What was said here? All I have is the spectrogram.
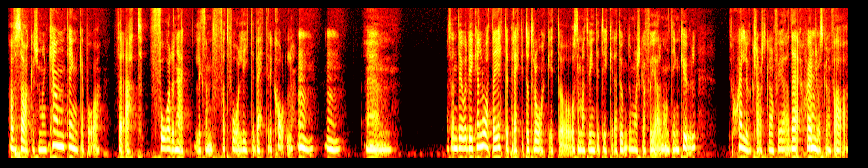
av saker som man kan tänka på för att få den här, liksom, för att få lite bättre koll. Mm. Mm. Ehm, och, sen det, och det kan låta jättepräktigt och tråkigt och, och som att vi inte tycker att ungdomar ska få göra någonting kul. Självklart ska de få göra det. Självklart ska de få ha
